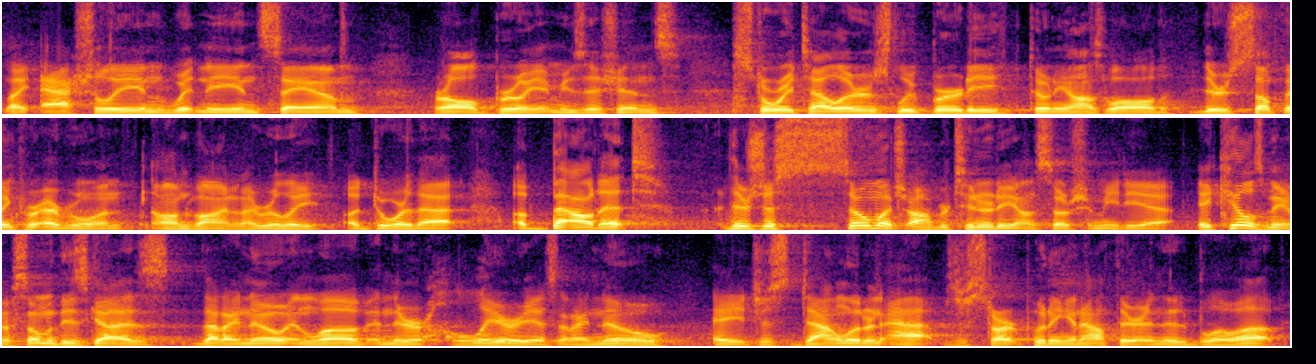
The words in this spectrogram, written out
like Ashley and Whitney and Sam are all brilliant musicians. Storytellers, Luke Birdie, Tony Oswald. There's something for everyone on Vine, and I really adore that about it. There's just so much opportunity on social media. It kills me with some of these guys that I know and love, and they're hilarious, and I know, hey, just download an app, just start putting it out there, and it'll blow up.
